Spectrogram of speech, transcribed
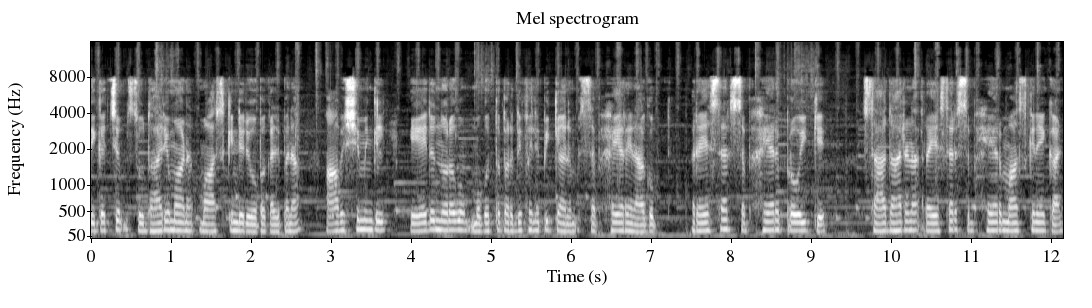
തികച്ചും സുതാര്യമാണ് മാസ്കിന്റെ രൂപകൽപ്പന. ആവശ്യമെങ്കിൽ ഏത് നിറവും മുഖത്ത് പ്രതിഫലിപ്പിക്കാനും സബ് ഹെയറിനാകും. റേസർ സബ് ഹെയർ പ്രോയ്ക്ക് സാധാരണ റേസർ സബ് ഹെയർ മാസ്കിനേക്കാൾ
